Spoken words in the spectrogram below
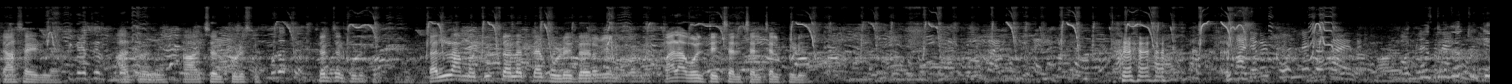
त्या साईडला. आहे तिकडे चल आतमध्ये हां चल पुढे चल. पुढं चल चल चल पुढे. चल चल ना मग तू चालत नाही पुढे तर. मला बोलते चल चल चल पुढे. माझ्याकडे फोन नाही का काय नाही? फोन नाही तुझं चुकी.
